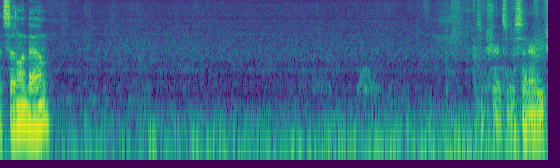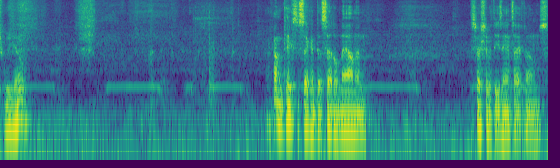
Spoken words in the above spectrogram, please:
it's settling down. Make sure it's in the center of each wheel. It takes a second to settle down and especially with these anti-foams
